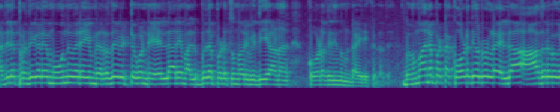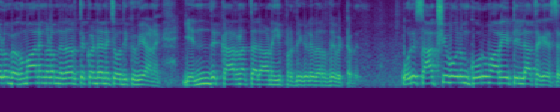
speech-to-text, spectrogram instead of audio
അതിലെ പ്രതികളെ മൂന്നുപേരെയും വെറുതെ വിട്ടുകൊണ്ട് എല്ലാവരെയും അത്ഭുതപ്പെടുത്തുന്ന ഒരു വിധിയാണ് കോടതിയിൽ നിന്നുണ്ടായിരിക്കുന്നത് ബഹുമാനപ്പെട്ട കോടതിയോടുള്ള എല്ലാ ആദരവുകളും ബഹുമാനങ്ങളും നിലനിർത്തിക്കൊണ്ട് തന്നെ ചോദിക്കുകയാണ് എന്ത് കാരണത്താലാണ് ഈ പ്രതികളെ വെറുതെ വിട്ടത്? ഒരു സാക്ഷി പോലും കൂറുമാറിയിട്ടില്ലാത്ത കേസ്.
